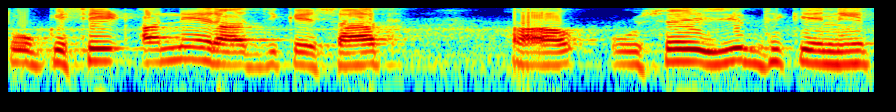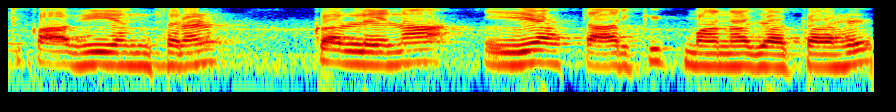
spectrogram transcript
तो किसी अन्य राज्य के साथ उसे युद्ध की नीति का भी अनुसरण कर लेना, यह तार्किक माना जाता है।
